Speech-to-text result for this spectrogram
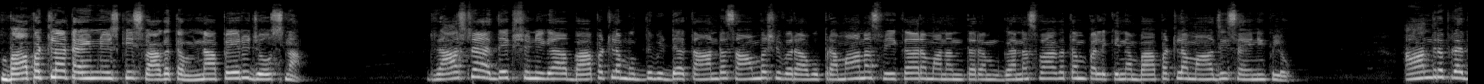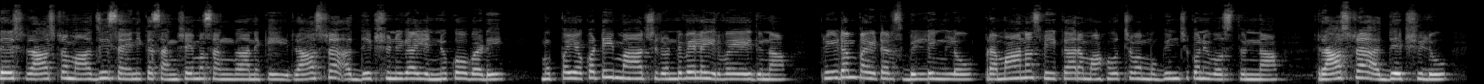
బాపట్ల టైం న్యూస్కి స్వాగతం. నా పేరు జ్యోత్స్న. రాష్ట్ర అధ్యక్షునిగా బాపట్ల ముద్దుబిడ్డ తాండ్ర సాంబశివరావు ప్రమాణ స్వీకారం అనంతరం ఘన స్వాగతం పలికిన బాపట్ల మాజీ సైనికులు. ఆంధ్రప్రదేశ్ రాష్ట్ర మాజీ సైనిక సంక్షేమ సంఘానికి రాష్ట్ర అధ్యక్షునిగా ఎన్నుకోబడి ముప్పై ఒకటి మార్చ్ రెండు వేల ఇరవై ఐదున ఫ్రీడమ్ ఫైటర్స్ బిల్డింగ్లో ప్రమాణ స్వీకార మహోత్సవం ముగించుకొని వస్తున్న రాష్ట్ర అధ్యక్షులు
